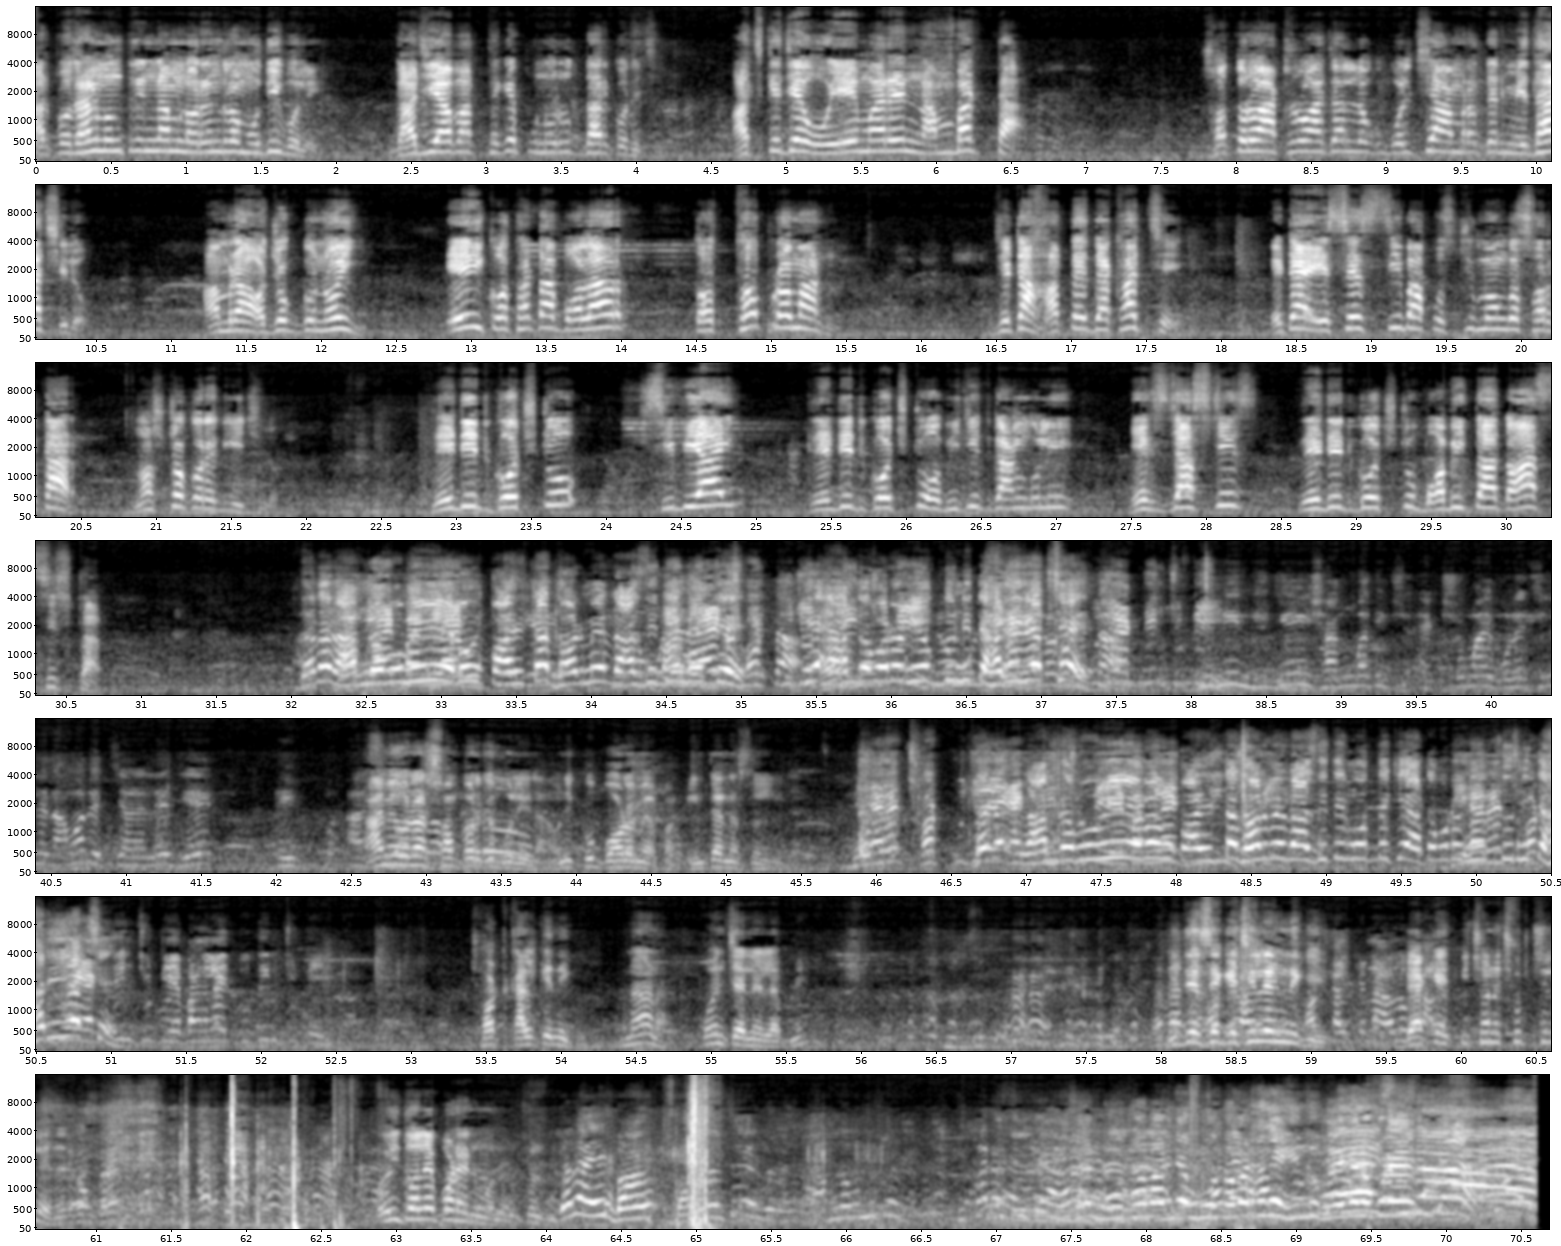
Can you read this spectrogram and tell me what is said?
আর প্রধানমন্ত্রীর নাম নরেন্দ্র মোদী বলে, গাজিয়াবাদ থেকে পুনরুদ্ধার করেছে। আজকে যে ওএমআর এর নাম্বারটা, সতেরো, আঠেরো হাজার লোক বলছে আমাদের মেধা ছিল, আমরা অযোগ্য নই। এই কথাটা বলার তথ্য প্রমাণ যেটা হাতে দেখাচ্ছে, এটা এসএসসি বা পশ্চিমবঙ্গ সরকার নষ্ট করে দিয়েছিল। Credit goes to CBI credit goes to Abhijit Ganguly ex justice credit goes to Babita Das sister. দাদা রামনবমী এবং পাল্টা ধর্মের রাজনীতির মধ্যে কি এত বড় নিয়োগ দুর্নীতি হারিয়ে যাচ্ছে। তিনি নিজেই সাংবাদিক এক সময় বলেছিলেন আমাদের চ্যানেলে যে আমি ওনার সম্পর্কে বলি না উনি খুব বড় ব্যাপার ইন্টারন্যাশনাল লিডার রামনবমী এবং পাল্টা ধর্মের রাজনীতির মধ্যে কি এত বড় নিয়োগ দুর্নীতি হারিয়ে যাচ্ছে? একদিন ছুটি বাংলায় দুদিন ছুটি। ছট কালকে নাকি? না না। কোন চ্যানেল আপনি? বিদেশে গেছিলেন নাকি? ব্যাকে পিছনে ছুটছিলেন এরকম করে? ওই দলে পড়েন মনে হয়। দাদা এই বাংলাদেশে হিন্দু ভাইদের উপরে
